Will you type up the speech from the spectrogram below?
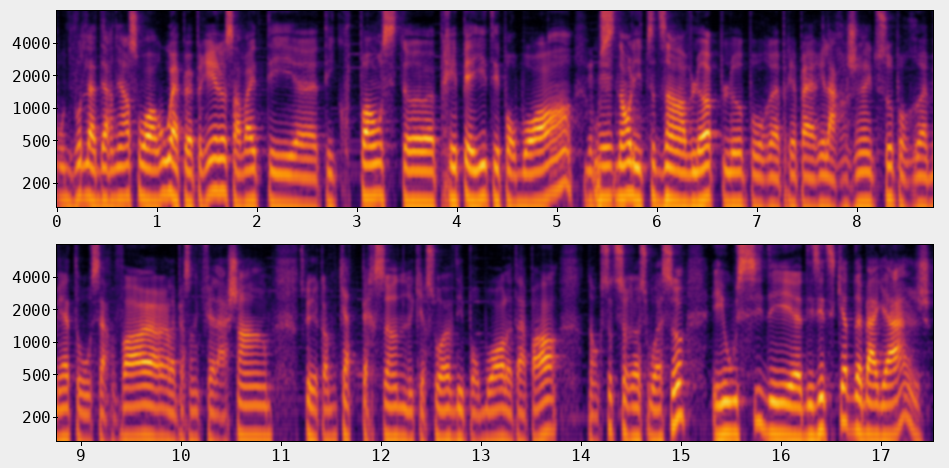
au niveau de la dernière soirée à peu près, là, ça va être tes, euh, coupons si tu as prépayé tes pourboires ou mhm. sinon les petites enveloppes là, pour euh, préparer l'argent et tout ça pour remettre au serveur, la personne qui fait la chambre. Parce qu'il y a comme quatre personnes qui reçoivent des pourboires de ta part. Donc ça, tu reçois ça. Et aussi des, des étiquettes de bagages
